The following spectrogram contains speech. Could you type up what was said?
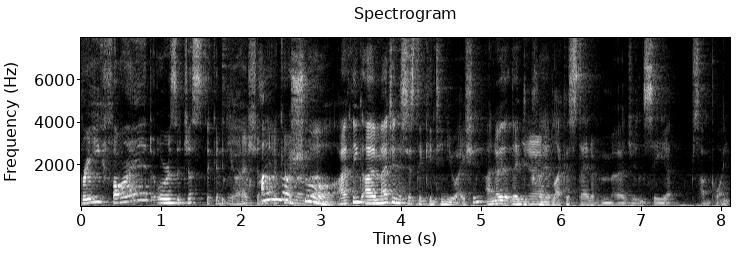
re-fired or is it just the continuation? I I'm can't not remember. sure. I think I imagine it's just a continuation. I know that they Yeah. declared like a state of emergency at some point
